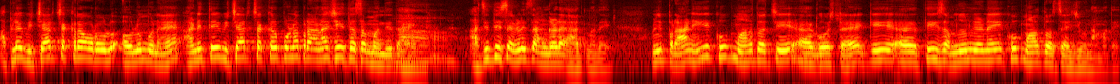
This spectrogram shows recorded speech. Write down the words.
आपल्या विचारचक्रावर अवल- अवलंबून आहे आणि ते विचारचक्र पुन्हा प्राणाशी इथं संबंधित आहे. अशी ती सगळी चांगड आहे आतमध्ये. म्हणजे प्राण ही खूप महत्त्वाची गोष्ट आहे की ती समजून घेणं हे खूप महत्त्वाचं आहे जीवनामध्ये.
